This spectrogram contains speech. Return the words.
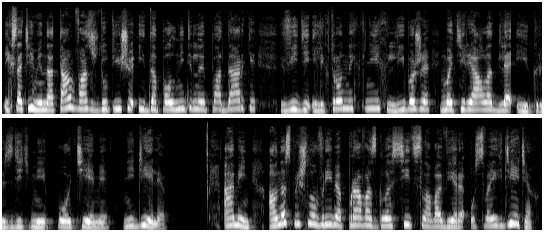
И, кстати, именно там вас ждут еще и дополнительные подарки в виде электронных книг, либо же материала для игр с детьми по теме недели. Аминь. А у нас пришло время провозгласить слова веры о своих детях.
